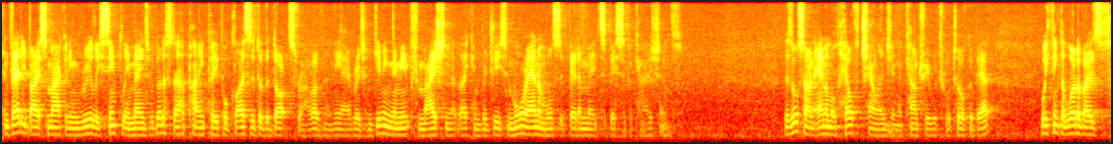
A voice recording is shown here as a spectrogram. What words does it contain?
And value-based marketing really simply means we've got to start paying people closer to the dots rather than the average and giving them information that they can produce more animals that better meet specifications. There's also an animal health challenge in the country, which we'll talk about. We think a lot of those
